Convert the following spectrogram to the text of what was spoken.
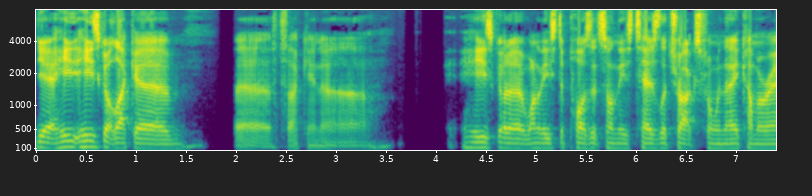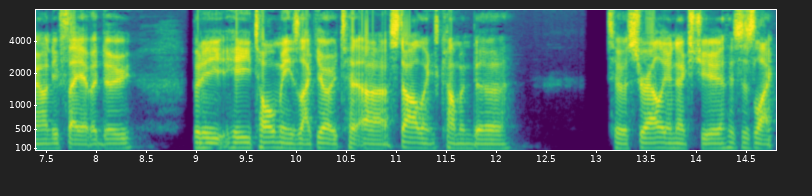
yeah, he he's got like a, a fucking uh, he's got a one of these deposits on these Tesla trucks from when they come around, if they ever do. But he he told me he's like, yo, te- uh, Starlink's coming to to Australia next year. This is like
